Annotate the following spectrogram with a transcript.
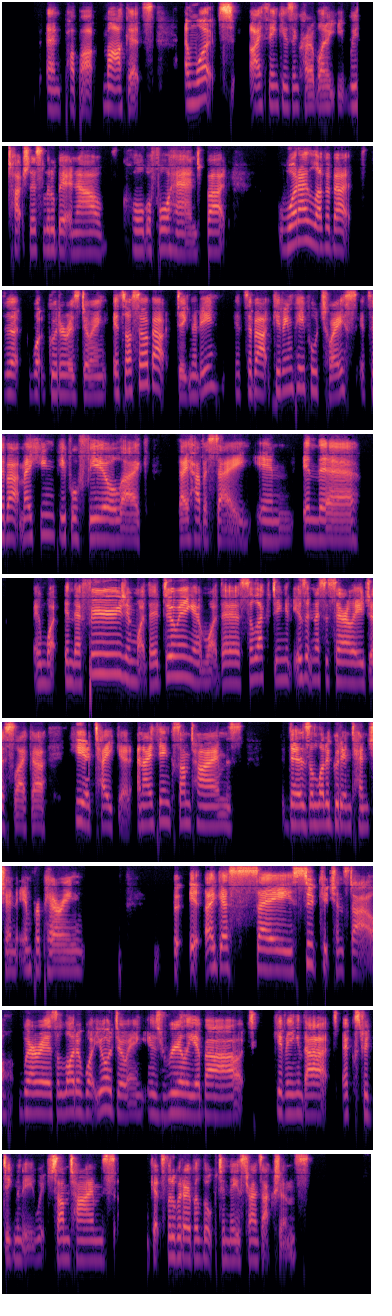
and pop up markets. And what I think is incredible, and we touched this a little bit in our call beforehand, but what I love about what Goodr is doing, it's also about dignity. It's about giving people choice. It's about making people feel like they have a say in in their in what in their food and what they're doing and what they're selecting it isn't necessarily just like a here take it. And i think sometimes there's a lot of good intention in preparing uh, it, i guess say soup kitchen style whereas a lot of what you're doing is really about giving that extra dignity which sometimes gets a little bit overlooked in these transactions.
